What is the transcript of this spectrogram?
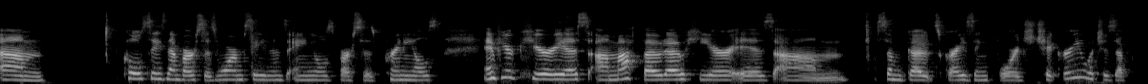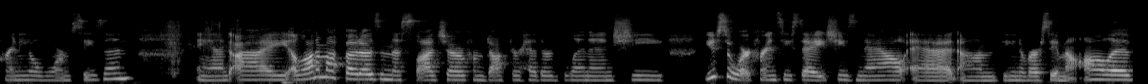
Um, cool season versus warm seasons, annuals versus perennials. And if you're curious, um, my photo here is um, some goats grazing forage chicory, which is a perennial warm season. And I, a lot of my photos in this slideshow are from Dr. Heather Glennon. She used to work for NC State. She's now at um, the University of Mount Olive.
